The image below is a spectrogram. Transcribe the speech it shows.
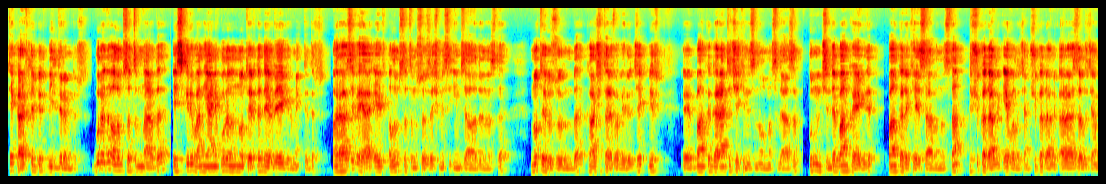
tek harfli bir bildirimdir. Burada alım satımlarda eskriban yani buranın noteri de devreye girmektedir. Arazi veya ev alım satımı sözleşmesi imzaladığınızda noter huzurunda karşı tarafa verilecek bir e, banka garanti çekinizin olması lazım. Bunun için de bankaya gidip bankadaki hesabınızdan şu kadarlık ev alacağım, şu kadarlık arazi alacağım,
